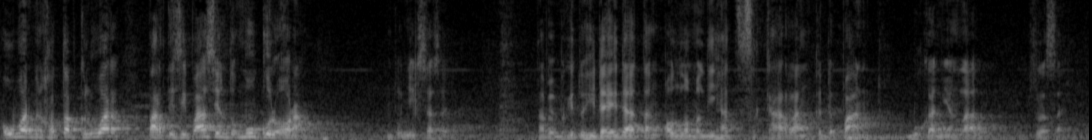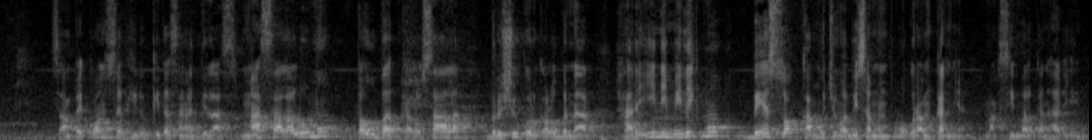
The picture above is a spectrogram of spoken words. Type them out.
Umar bin Khattab keluar partisipasi untuk mukul orang, untuk nyiksa saja. Tapi begitu hidayah datang, Allah melihat sekarang ke depan, bukan yang lalu. Selesai. Sampai konsep hidup kita sangat jelas. Masa lalumu, taubat kalau salah, bersyukur kalau benar. Hari ini milikmu, besok kamu cuma bisa memprogramkannya. Maksimalkan hari ini.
